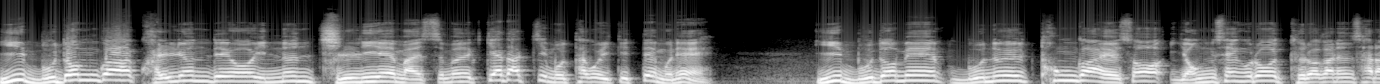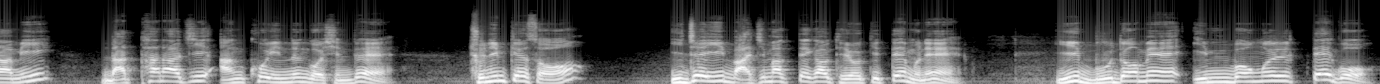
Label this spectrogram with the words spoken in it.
이 무덤과 관련되어 있는 진리의 말씀을 깨닫지 못하고 있기 때문에 이 무덤의 문을 통과해서 영생으로 들어가는 사람이 나타나지 않고 있는 것인데 주님께서 이제 이 마지막 때가 되었기 때문에 이 무덤의 임봉을 떼고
